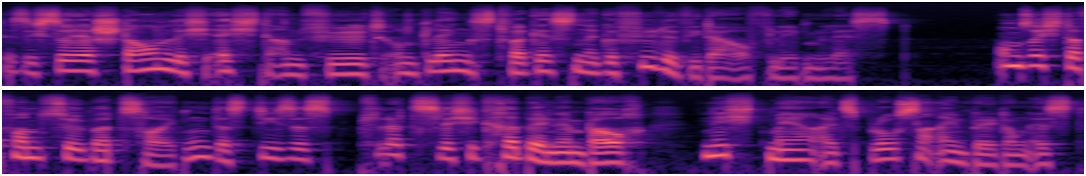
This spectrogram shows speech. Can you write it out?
der sich so erstaunlich echt anfühlt und längst vergessene Gefühle wieder aufleben lässt? Um sich davon zu überzeugen, dass dieses plötzliche Kribbeln im Bauch nicht mehr als bloße Einbildung ist,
